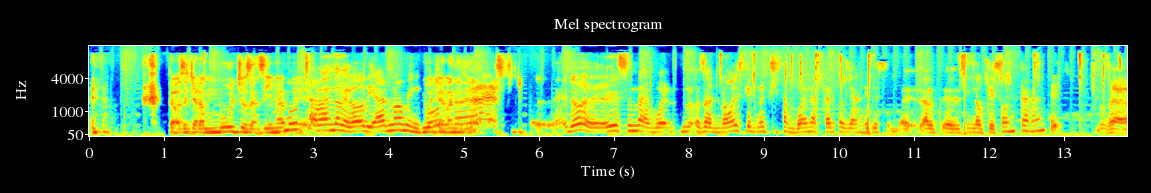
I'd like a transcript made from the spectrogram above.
te vas a echar a muchos encima. Mucha pero banda me va a odiar, no me importa. Mucha van a decir, "Ah, es- No, es una buena, o sea, no es que no existan buenas cartas de ángeles, eh, eh, sino que son cagantes. O sea,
